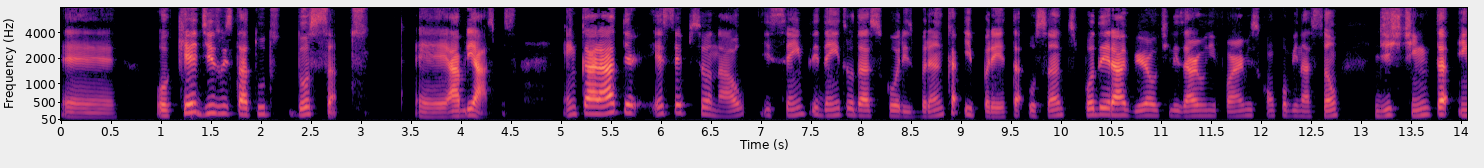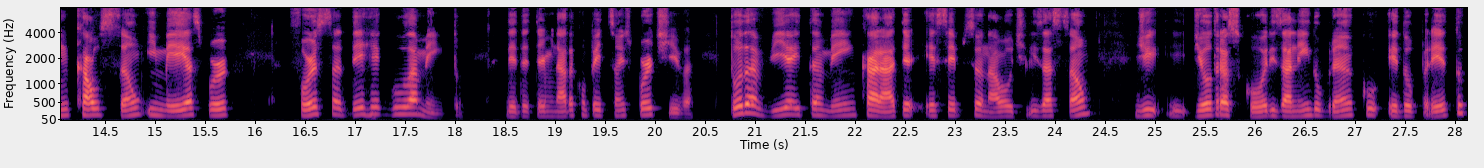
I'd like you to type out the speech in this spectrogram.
É, o que diz o Estatuto dos Santos? É, abre aspas. Em caráter excepcional e sempre dentro das cores branca e preta, o Santos poderá vir a utilizar uniformes com combinação distinta em calção e meias por força de regulamento de determinada competição esportiva. Todavia, e também em caráter excepcional, a utilização de, de outras cores, além do branco e do preto,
